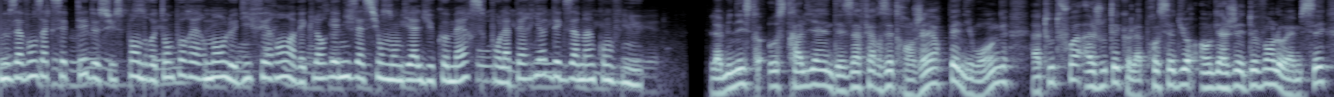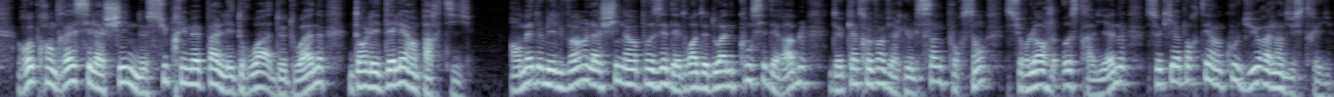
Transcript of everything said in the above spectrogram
nous avons accepté de suspendre temporairement le différend avec l'Organisation mondiale du commerce pour la période d'examen convenue. La ministre australienne des Affaires étrangères, Penny Wong, a toutefois ajouté que la procédure engagée devant l'OMC reprendrait si la Chine ne supprimait pas les droits de douane dans les délais impartis. En mai 2020, la Chine a imposé des droits de douane considérables de 80,5% sur l'orge australienne, ce qui a porté un coup dur à l'industrie.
